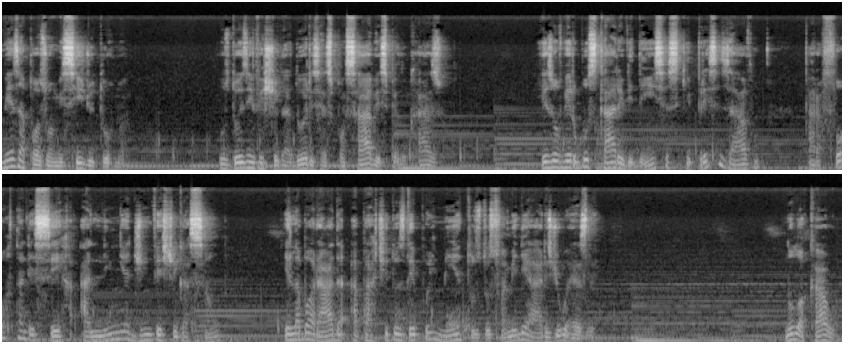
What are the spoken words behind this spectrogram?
Um mês após o homicídio, turma, os dois investigadores responsáveis pelo caso resolveram buscar evidências que precisavam para fortalecer a linha de investigação elaborada a partir dos depoimentos dos familiares de Wesley. No local,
